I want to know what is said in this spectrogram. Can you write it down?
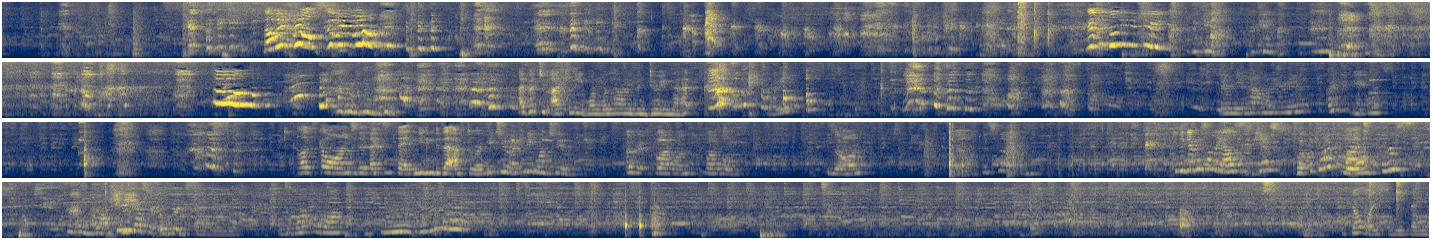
Without even doing that. Ready? You want me to have one, Arianne? I could eat one. Let's go on to the next thing. You can do that afterwards. Me too. I can eat one too. Okay, blind one. Blindfold. Is it on? No, it's not. Can you give me something else? Just Put the blindfold on first. You guys are overexaggerated. It's a blindfold on. Don't waste anything.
